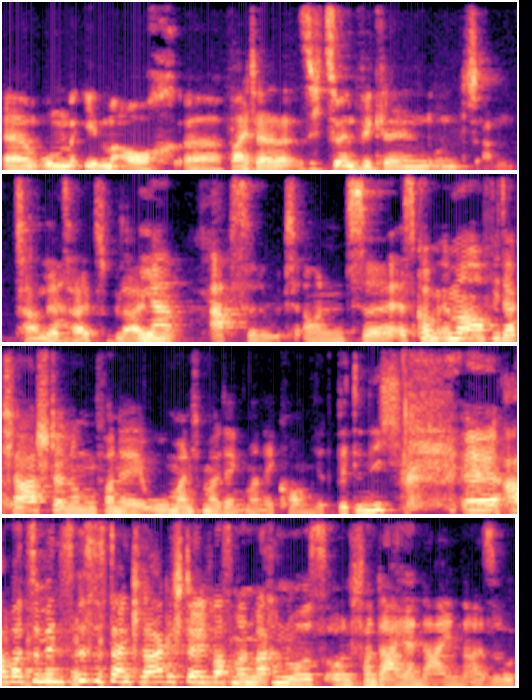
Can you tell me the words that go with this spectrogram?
äh, um eben auch äh, weiter sich zu entwickeln und Zahn der ja. Zeit zu bleiben. Ja, Absolut. Und äh, es kommen immer auch wieder Klarstellungen von der EU. Manchmal denkt man, ey komm, jetzt bitte nicht. Äh, aber zumindest ist es dann klargestellt, was man machen muss. Und von daher nein. Also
